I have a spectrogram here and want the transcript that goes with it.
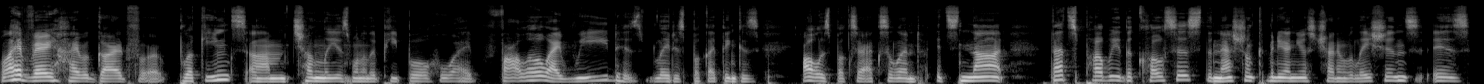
Well, I have very high regard for Brookings. Um, Cheng Li is one of the people who I follow. I read his latest book. I think is all his books are excellent. It's not that's probably the closest. The National Committee on U.S. China Relations is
